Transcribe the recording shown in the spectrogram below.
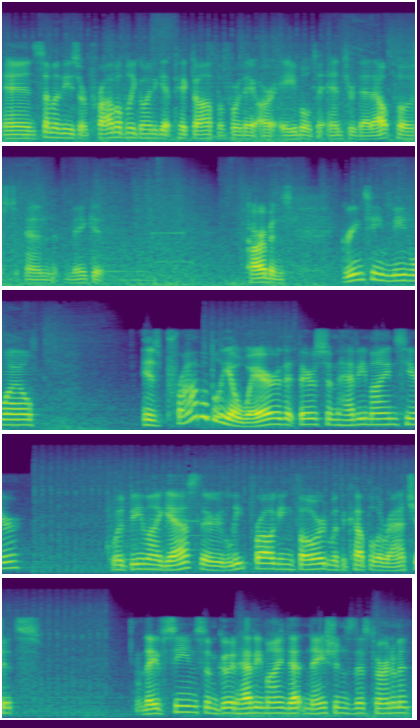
And some of these are probably going to get picked off before they are able to enter that outpost and make it carbons. Green team, meanwhile, is probably aware that there's some heavy mines here. Would be my guess. They're leapfrogging forward with a couple of ratchets. They've seen some good heavy mine detonations this tournament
